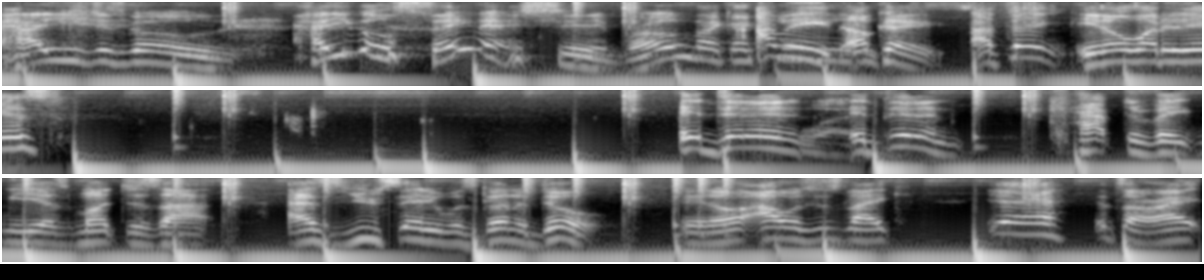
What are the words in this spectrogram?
How you just go? How you gonna say that shit, bro? Like I, I mean, okay, I think you know what it is. It didn't. What? It didn't captivate me as much as I, as you said it was gonna do. You know, I was just like, yeah, it's all right.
